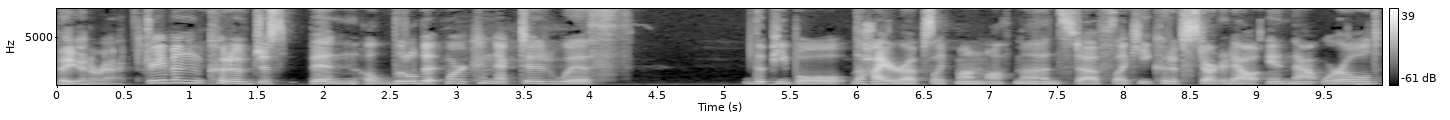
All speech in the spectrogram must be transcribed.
they interact. Draven could have just been a little bit more connected with the people, the higher ups like Mon Mothma and stuff. Like he could have started out in that world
